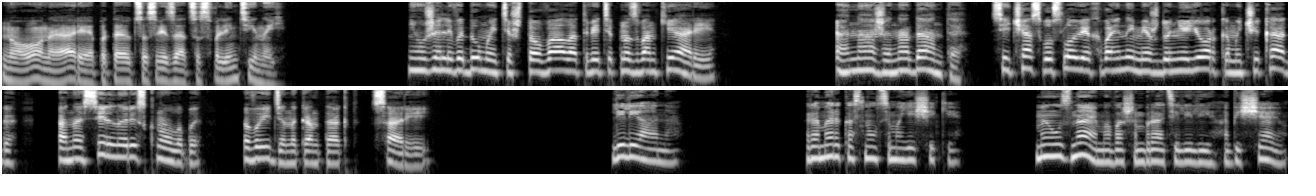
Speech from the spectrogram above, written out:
но он и Ария пытаются связаться с Валентиной». «Неужели вы думаете, что Вал ответит на звонки Арии?» «Она же на Данте. Сейчас в условиях войны между Нью-Йорком и Чикаго она сильно рискнула бы, выйдя на контакт с Арией. Лилиана. Ромеро коснулся моей щеки. «Мы узнаем о вашем брате Лили, обещаю».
